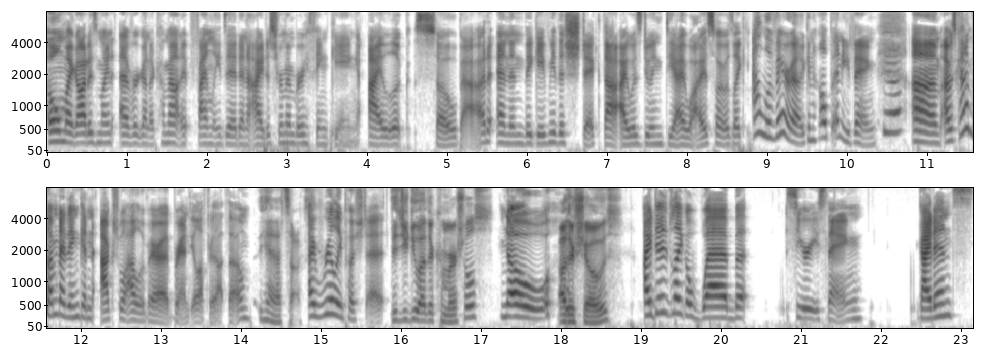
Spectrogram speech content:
oh my God, is mine ever gonna come out? And it finally did. And I just remember thinking, I look so bad. And then they gave me this shtick that I was doing DIY. So I was like, aloe vera can help anything. Yeah. Um, I was kind of bummed I didn't get an actual aloe vera brand deal after that though. Yeah, that sucks. I really pushed it. Did you do other commercials? No. Other shows? I did like a web series thing. Guidance.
